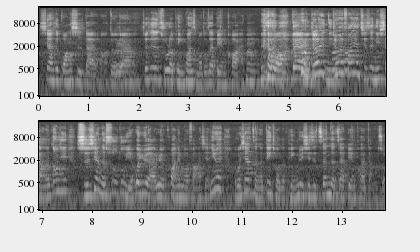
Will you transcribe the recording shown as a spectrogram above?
现在是光世代了嘛，对不对？就是除了频宽，什么都在变快。嗯，没错。对你就会你就会发现，其实你想的东西实现的速度也会越来越快。你有没有发现？因为我们现在整个地球的频率其实真的在变快当中，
